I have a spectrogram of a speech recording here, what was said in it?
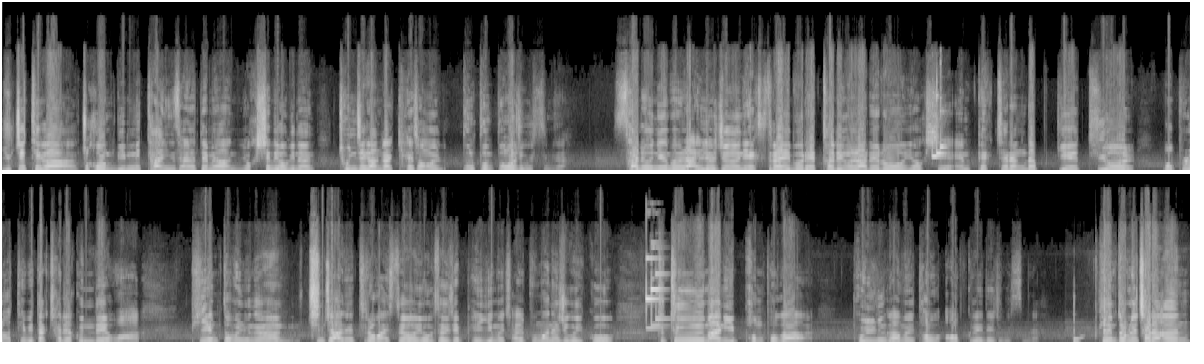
6GT가 조금 밋밋한 인상이었다면, 역시 여기는 존재감과 개성을 뿜뿜 뿜어주고 있습니다. 사료님을 알려주는 엑스드라이브 레터링을 아래로 역시 엠팩 차량답게 듀얼 머플러 팁이 딱 자리 잡고 있는데 와 BMW는 진짜 안에 들어가 있어요 여기서 이제 배기음을 잘 뿜어내주고 있고 두툼한 이 범퍼가 볼륨감을 더욱 업그레이드 해주고 있습니다 BMW 차량은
